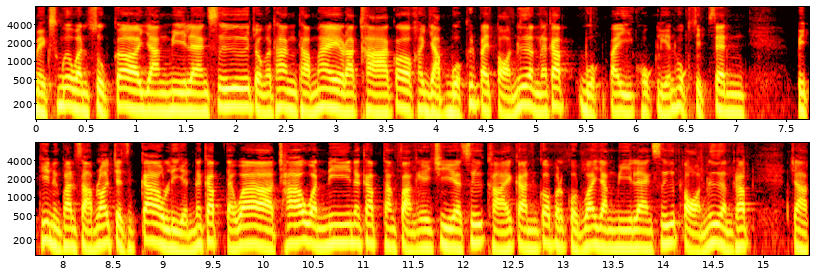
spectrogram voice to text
เม็กซ์เมื่อวันศุกร์ก็ยังมีแรงซื้อจนกระทั่งทำให้ราคาก็ขยับบวกขึ้นไปต่อเนื่องนะครับ บวกไปอีก 6 เหรียญ60 เซนปิดที่ 1,379 เหรียญนะครับ แต่ว่าเช้าวันนี้นะครับทางฝั่งเอเชียซื้อขายกันก็ปรากฏว่ายังมีแรงซื้อต่อเนื่องครับ จาก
